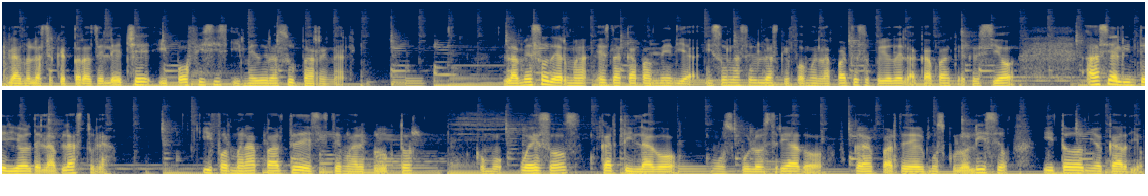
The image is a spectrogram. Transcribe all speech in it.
glándulas secretoras de leche, hipófisis y médula suprarrenal. La mesoderma es la capa media y son las células que forman la parte superior de la capa que creció hacia el interior de la blástula y formará parte del sistema reproductor, como huesos, cartílago, músculo estriado, gran parte del músculo liso y todo el miocardio,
